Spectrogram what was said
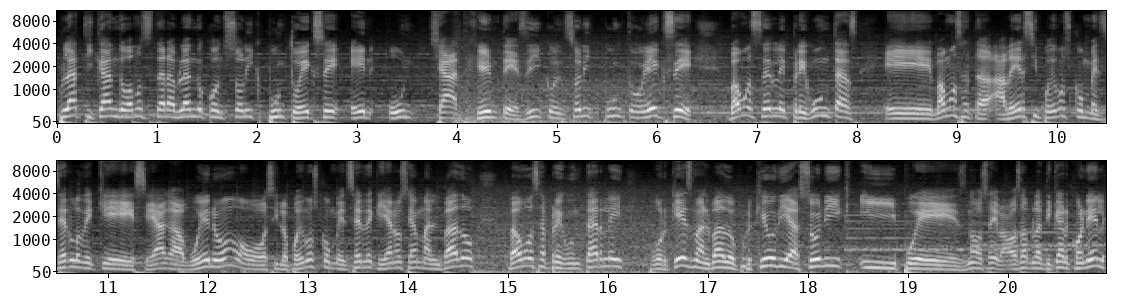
platicando, vamos a estar hablando con Sonic.exe en un chat, gente, sí, con Sonic.exe. Vamos a hacerle preguntas, eh, vamos a, a ver si podemos convencerlo de que se haga bueno o si lo podemos convencer de que ya no sea malvado. Vamos a preguntarle por qué es malvado, por qué odia a Sonic y pues no sé, vamos a platicar con él.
